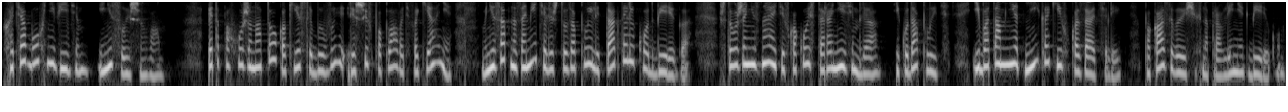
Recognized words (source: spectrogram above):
Хотя Бог не видим и не слышим вам. Это похоже на то, как если бы вы, решив поплавать в океане, внезапно заметили, что заплыли так далеко от берега, что уже не знаете, в какой стороне земля и куда плыть, ибо там нет никаких указателей, показывающих направление к берегу.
